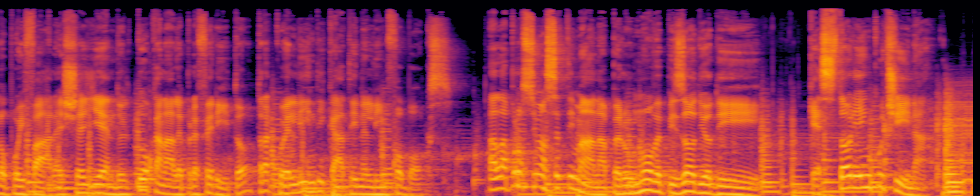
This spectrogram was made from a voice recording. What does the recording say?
Lo puoi fare scegliendo il tuo canale preferito tra quelli indicati nell'info box. Alla prossima settimana per un nuovo episodio di Che storia in cucina!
